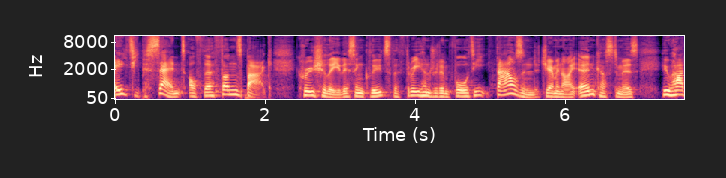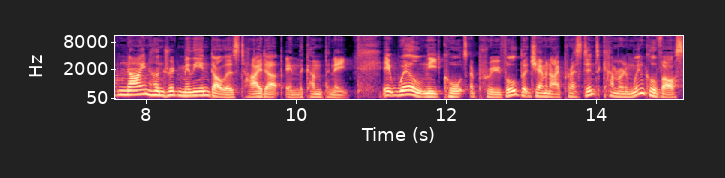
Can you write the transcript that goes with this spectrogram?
80% of their funds back. Crucially, this includes the 340,000 Gemini earn customers who had $900 million tied up in the company. It will need court approval, but Gemini president Cameron Winklevoss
